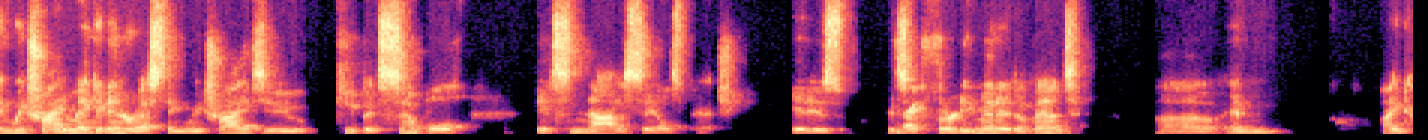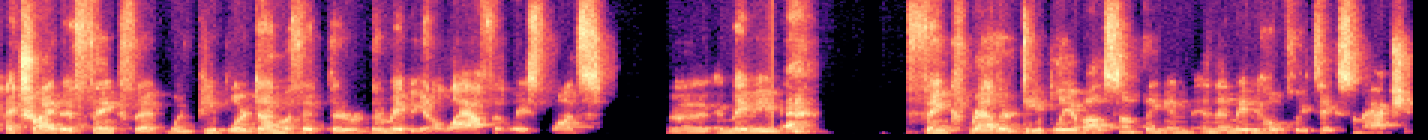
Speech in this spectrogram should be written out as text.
and we try to make it interesting. We try to keep it simple. It's not a sales pitch. It is. It's right. a 30 minute event, uh, and I, I, try to think that when people are done with it, they're they're maybe going to laugh at least once, uh, and maybe yeah. think rather deeply about something, and, and then maybe hopefully take some action.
